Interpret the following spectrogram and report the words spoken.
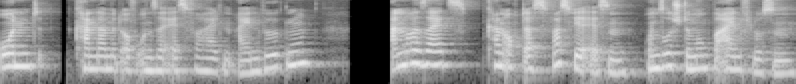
und kann damit auf unser Essverhalten einwirken. Andererseits kann auch das, was wir essen, unsere Stimmung beeinflussen.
